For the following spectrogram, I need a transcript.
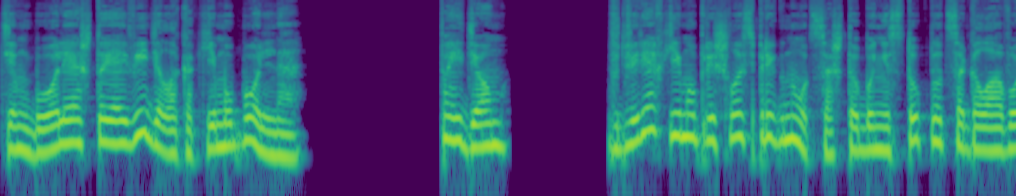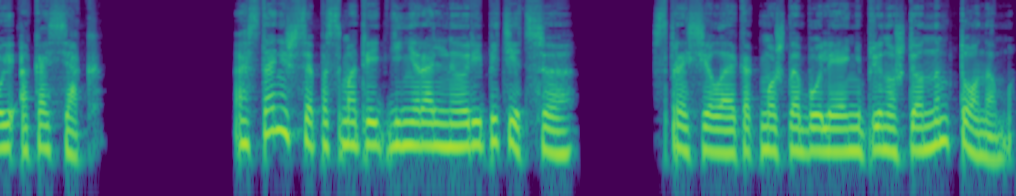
Тем более, что я видела, как ему больно. Пойдем, в дверях ему пришлось пригнуться, чтобы не стукнуться головой о косяк. «Останешься посмотреть генеральную репетицию?» — спросила я как можно более непринужденным тоном.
